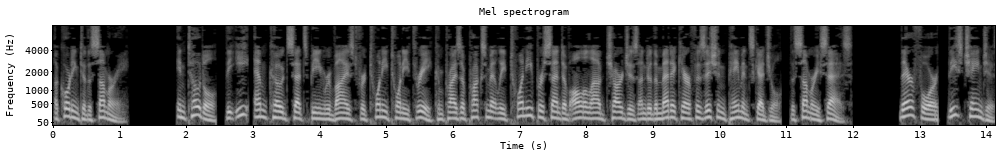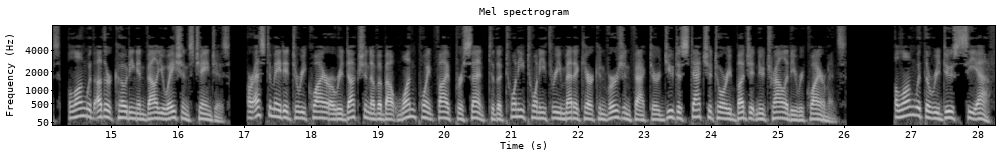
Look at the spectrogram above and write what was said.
according to the summary. In total, the E.M. code sets being revised for 2023 comprise approximately 20% of all allowed charges under the Medicare physician payment schedule, the summary says. Therefore, these changes, along with other coding and valuations changes, are estimated to require a reduction of about 1.5% to the 2023 Medicare conversion factor due to statutory budget neutrality requirements. Along with the reduced CF,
